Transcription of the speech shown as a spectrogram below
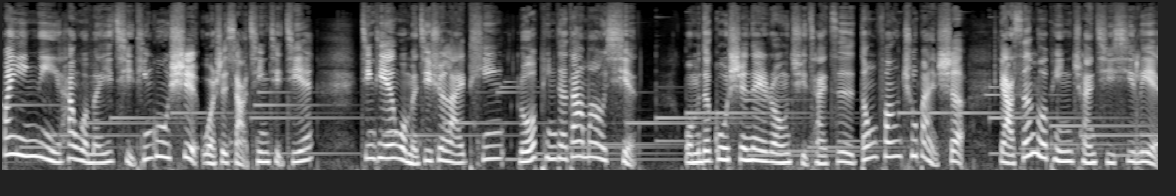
欢迎你和我们一起听故事。我是小青姐姐，今天我们继续来听罗平的大冒险。我们的故事内容取材自东方出版社《亚森罗平传奇系列》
